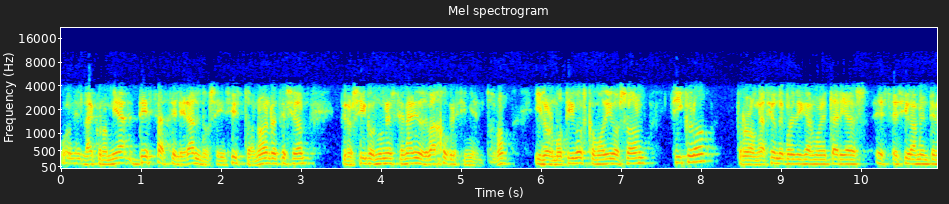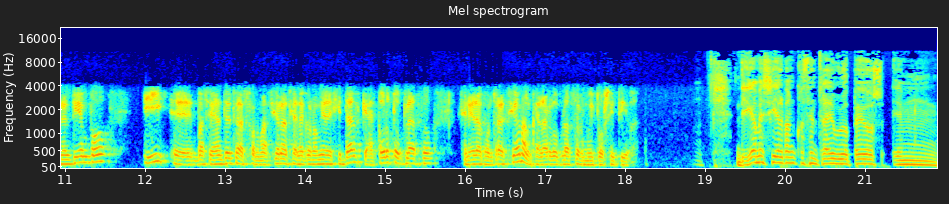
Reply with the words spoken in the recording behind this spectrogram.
eh, la economía desacelerándose, insisto, no en recesión, pero sí con un escenario de bajo crecimiento. ¿no? Y los motivos, como digo, son ciclo, prolongación de políticas monetarias excesivamente en el tiempo y eh, básicamente transformación hacia la economía digital que a corto plazo genera contracción, aunque a largo plazo es muy positiva. Dígame si el Banco Central Europeo em,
